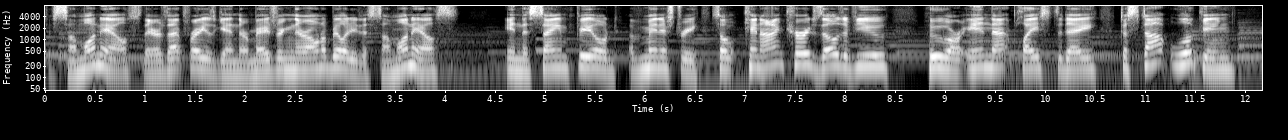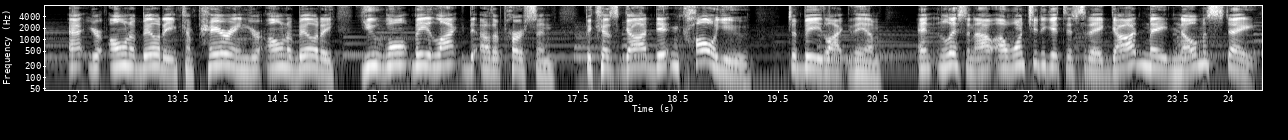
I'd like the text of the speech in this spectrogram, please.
to someone else. There's that phrase again. They're measuring their own ability to someone else in the same field of ministry. So, can I encourage those of you who are in that place today to stop looking at your own ability and comparing your own ability? You won't be like the other person because God didn't call you to be like them. And listen, I, I want you to get this today. God made no mistake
